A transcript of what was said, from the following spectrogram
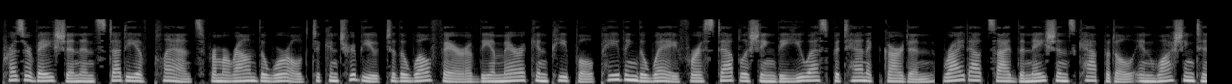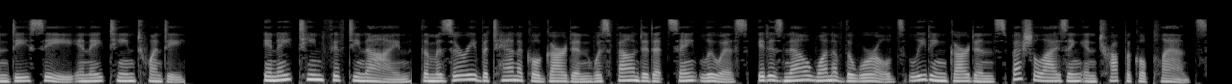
preservation and study of plants from around the world to contribute to the welfare of the American people paving the way for establishing the U.S. Botanic Garden, right outside the nation's capital in Washington, D.C. in 1820. In 1859, the Missouri Botanical Garden was founded at St. Louis. It is now one of the world's leading gardens specializing in tropical plants.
